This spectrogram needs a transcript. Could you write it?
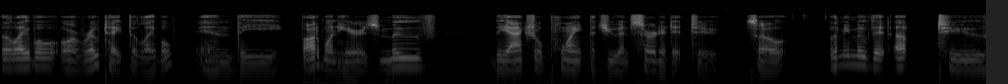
the label or rotate the label. And the bottom one here is move the actual point that you inserted it to. So let me move it up to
